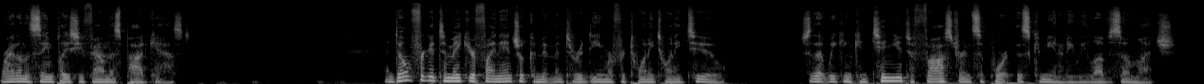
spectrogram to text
right on the same place you found this podcast. And don't forget to make your financial commitment to Redeemer for 2022 so that we can continue to foster and support this community we love so much.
